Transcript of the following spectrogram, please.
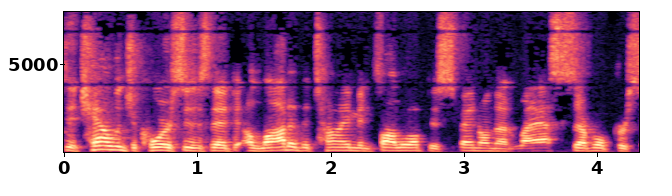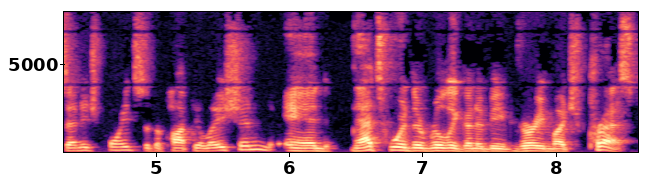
The challenge, of course, is that a lot of the time in follow-up is spent on that last several percentage points of the population, and that's where they're really going to be very much pressed.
